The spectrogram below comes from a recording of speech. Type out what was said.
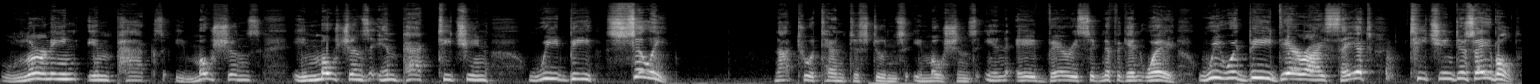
Learning impacts emotions. Emotions impact teaching. We'd be silly not to attend to students' emotions in a very significant way. We would be, dare I say it, teaching disabled.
